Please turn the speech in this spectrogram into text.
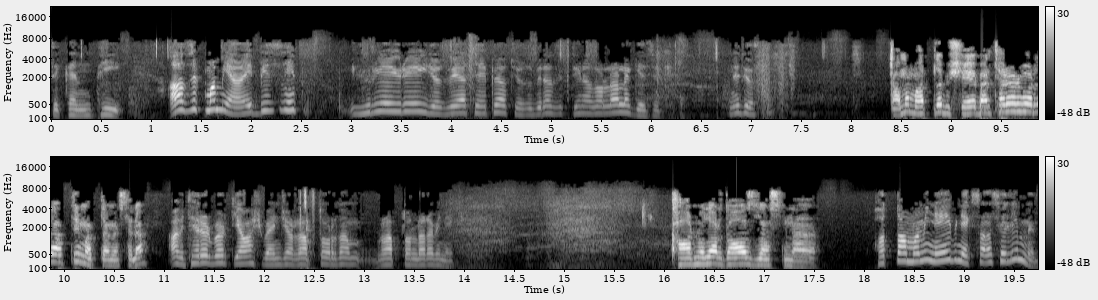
Sıkıntı. Azıcık mami ya. Biz hep yürüye yürüye gidiyoruz veya TP atıyoruz. Birazcık dinozorlarla gezecek. Ne diyorsun? Tamam atla bir şeye. Ben terör board'a atlayayım hatta mesela. Abi Terror Bird yavaş bence Raptor'dan Raptor'lara binek. Karnolar daha hızlı aslında ha. Hatta Mami neye binek sana söyleyeyim mi?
